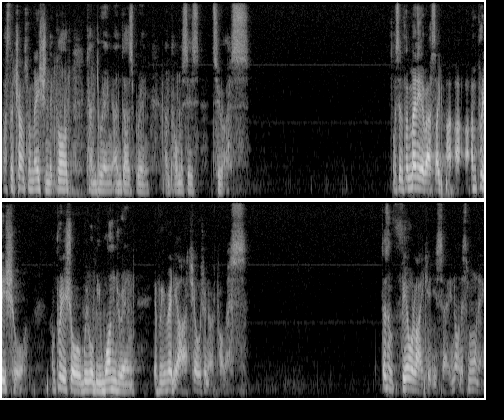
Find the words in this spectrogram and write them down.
That's the transformation that God can bring and does bring and promises to us. Listen, for many of us, like, I, am pretty sure, I'm pretty sure we will be wondering if we really are children of promise. It doesn't feel like it, you say. Not this morning.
